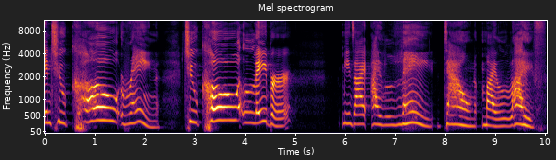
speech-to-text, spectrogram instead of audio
and to co reign, to co labor means I, I lay down my life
